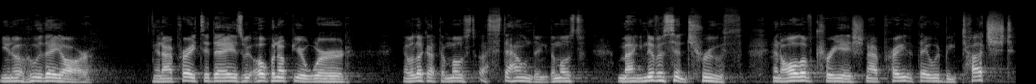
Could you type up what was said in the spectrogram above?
You know who they are. And I pray today as we open up your word and we look at the most astounding, the most magnificent truth in all of creation, I pray that they would be touched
